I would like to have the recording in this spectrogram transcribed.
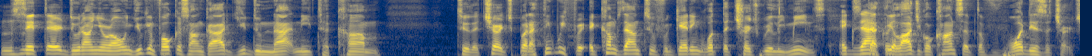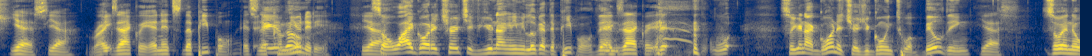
Mm-hmm. sit there, do it on your own. You can focus on God. You do not need to come to the church. But I think we it comes down to forgetting what the church really means. That Exactly. theological concept of what is a church. Yes, yeah. Right? Exactly. And it's the people. It's the you go. community. Yeah. So why go to church if you're not to even look at the people? Then exactly. so you're not going to church. You're going to a building. yes. So in a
